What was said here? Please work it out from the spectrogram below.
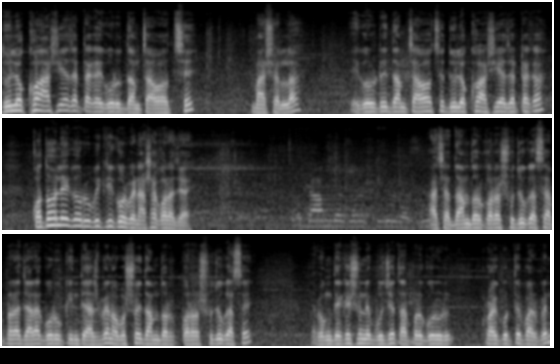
দুই লক্ষ আশি হাজার টাকায় গরুর দাম চাওয়া হচ্ছে মাশাল্লাহ এই গরুটির দাম চাওয়া হচ্ছে দুই লক্ষ আশি হাজার টাকা। কত হলে গরু বিক্রি করবেন, আশা করা যায়? আচ্ছা দাম দর করার সুযোগ আছে। আপনারা যারা গরু কিনতে আসবেন, অবশ্যই দাম দর করার সুযোগ আছে এবং দেখে শুনে বুঝে তারপর গরু ক্রয় করতে পারবেন।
